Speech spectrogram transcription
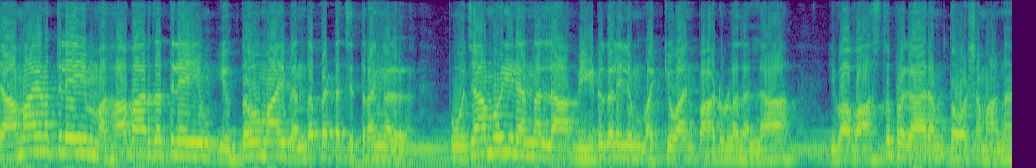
രാമായണത്തിലെയും മഹാഭാരതത്തിലെയും യുദ്ധവുമായി ബന്ധപ്പെട്ട ചിത്രങ്ങൾ പൂജാമുറിയിൽ എന്നല്ല വീടുകളിലും വയ്ക്കുവാൻ പാടുള്ളതല്ല. ഇവ വാസ്തുപ്രകാരം ദോഷമാണ്.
